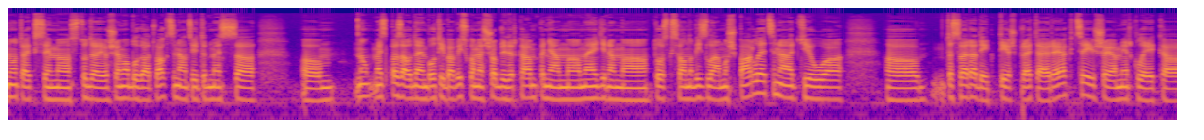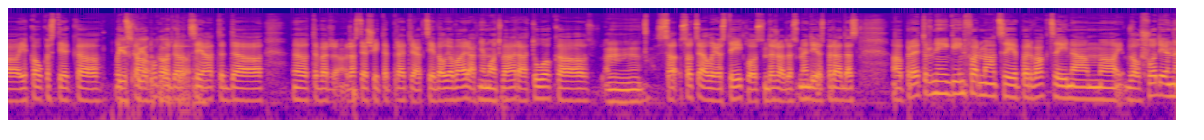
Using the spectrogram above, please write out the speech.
noteiksim studējošiem obligātu vakcināciju, tad mēs um, nu, mēs pazaudējam būtībā visu, ko mēs šobrīd ar kampaņām mēģinam tos, kas vēl nav izlēmuši, pārliecināt, jo tas var radīt tieši pretēju reakciju šajā mirklī, ka, ja kaut kas tiek likts kā obligācijā, tad te var rasties šī pretreakcija. Vēl jau vairāk ņemot vērā to, ka um, so, sociālajos tīklos un dažādos medijos parādās pretrunīga informācija par vakcīnām. Vēl šodien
